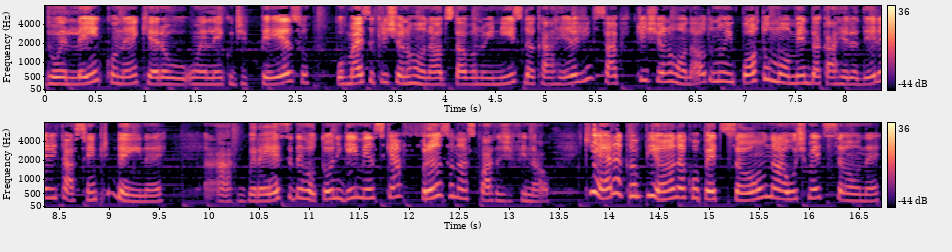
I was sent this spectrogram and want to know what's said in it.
do, elenco, né, que era um elenco de peso, por mais que o Cristiano Ronaldo estava no início da carreira, a gente sabe que o Cristiano Ronaldo, não importa o momento da carreira dele, ele está sempre bem, né? A Grécia derrotou ninguém menos que a França nas quartas de final, que era campeã da competição na última edição, né?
